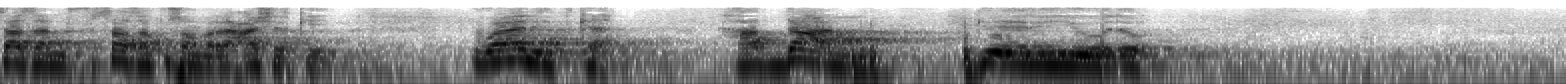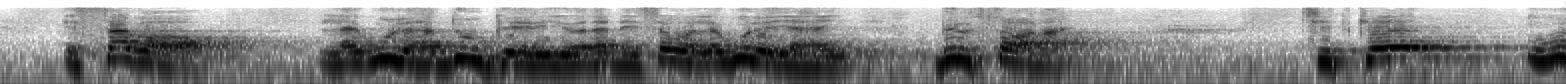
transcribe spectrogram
saasaan ku soo marray cashirkii waalidka haddaan geeriyoodo isagoo lagu hadduu geeriyoodan isagoo lagu leeyahay bil ah jidkee ugu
